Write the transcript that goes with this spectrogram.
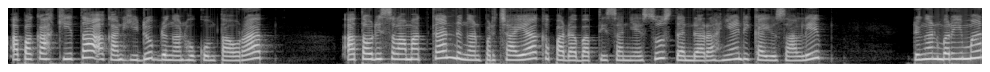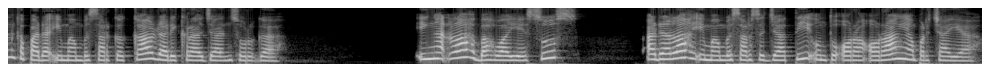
apakah kita akan hidup dengan hukum Taurat atau diselamatkan dengan percaya kepada baptisan Yesus dan darahnya di kayu salib, dengan beriman kepada imam besar kekal dari kerajaan surga. Ingatlah bahwa Yesus adalah imam besar sejati untuk orang-orang yang percaya.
